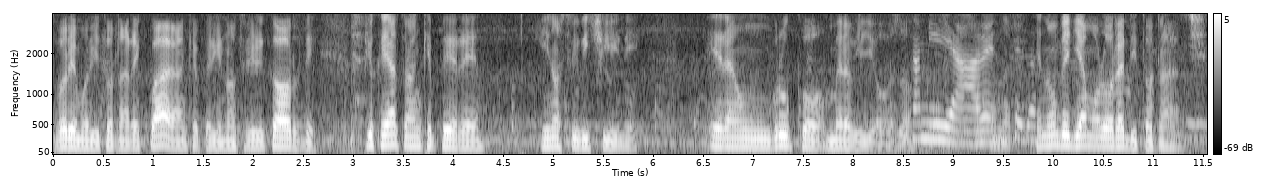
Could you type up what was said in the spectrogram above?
Vorremmo ritornare qua anche per i nostri ricordi, più che altro anche per i nostri vicini. Era un gruppo meraviglioso. Familiare. E non vediamo l'ora di tornarci.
